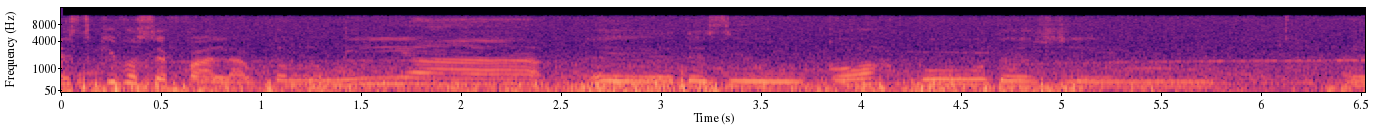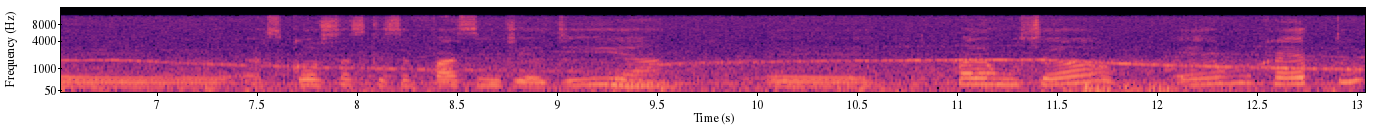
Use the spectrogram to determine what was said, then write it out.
isso que você fala, autonomia eh, desde o corpo, desde eh, as coisas que se fazem dia a dia. Eh, para o museu é um reto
